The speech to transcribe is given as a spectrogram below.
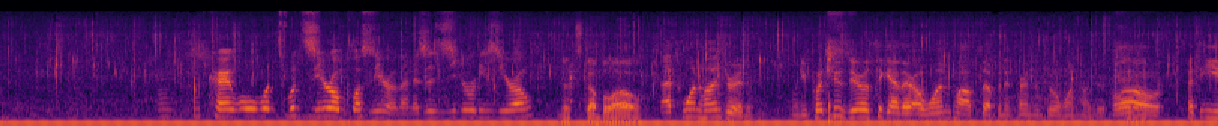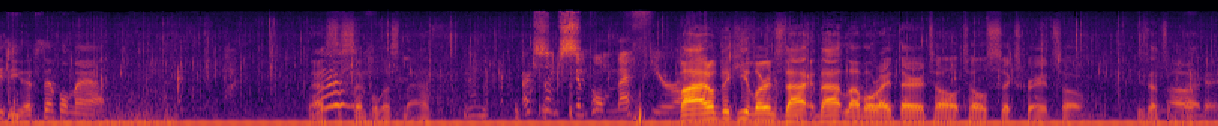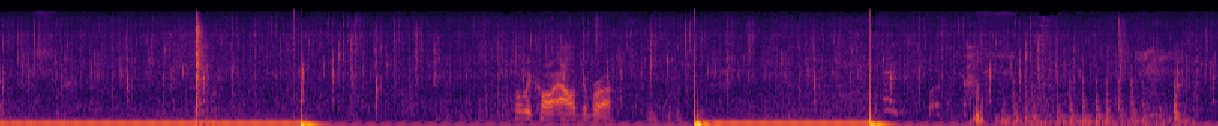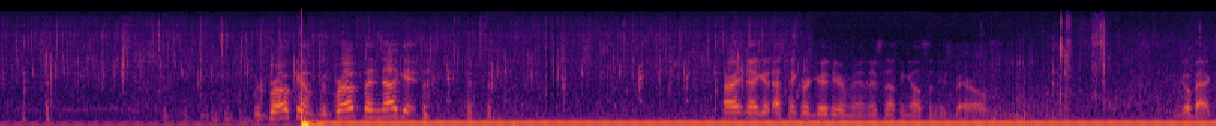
okay, well, what's what's zero plus zero then? Is it zero to zero? That's double O. That's 100. When you put two zeros together, a 1 pops up and it turns into a 100. Hello. That's easy. That's simple math. That's the simplest math. That's some simple math here. But I don't think he learns that that level right there till till sixth grade. So he's had some Oh, time. okay. That's what we call algebra. Broke him. We broke the nugget. All right, nugget. I think we're good here, man. There's nothing else in these barrels. Can go back.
